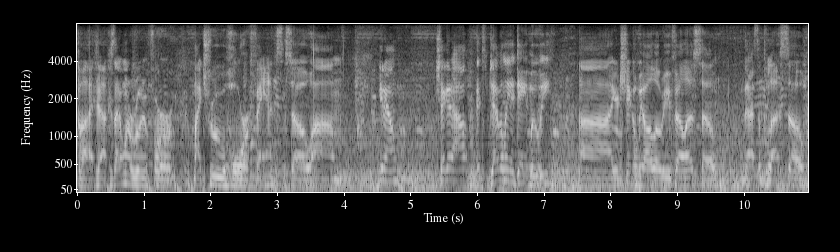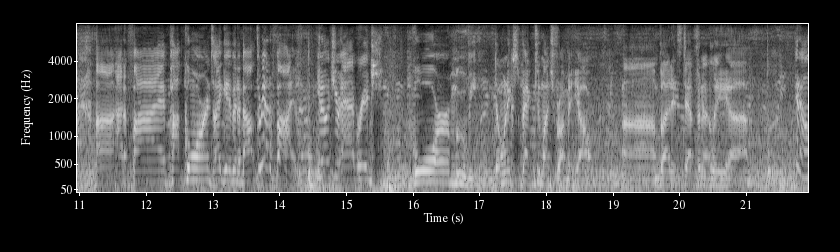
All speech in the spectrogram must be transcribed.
but because I don't want to ruin it for my true horror fans. So, um, you know, check it out. It's definitely a date movie. Uh, your chick will be all over you fellas, so that's a plus. So, uh, out of five popcorns, I give it about three out of five. You know, it's your average gore movie. Don't expect too much from it, y'all. Uh, but it's definitely, uh, you know,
